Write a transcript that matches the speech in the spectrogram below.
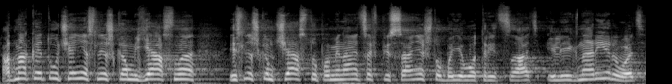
Однако это учение слишком ясно и слишком часто упоминается в Писании, чтобы его отрицать или игнорировать.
